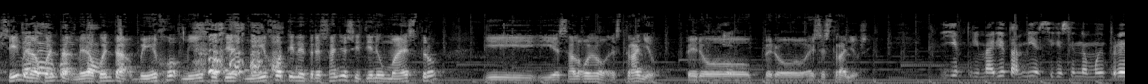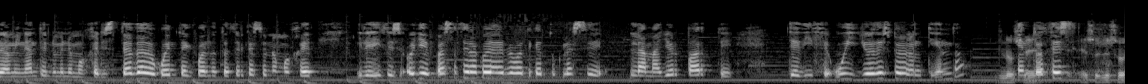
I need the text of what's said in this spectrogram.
Sí, me he dado cuenta, me he dado cuenta. Mi hijo, mi hijo, tiene, mi hijo tiene tres años y tiene un maestro y, es algo extraño, pero, pero es extraño, sí y en primaria también sigue siendo muy predominante el número de mujeres. ¿Te has dado cuenta que cuando te acercas a una mujer y le dices, oye, vas a hacer algo de robótica en tu clase, la mayor parte te dice, uy, yo de esto no entiendo? No sé, entonces, eso, eso,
